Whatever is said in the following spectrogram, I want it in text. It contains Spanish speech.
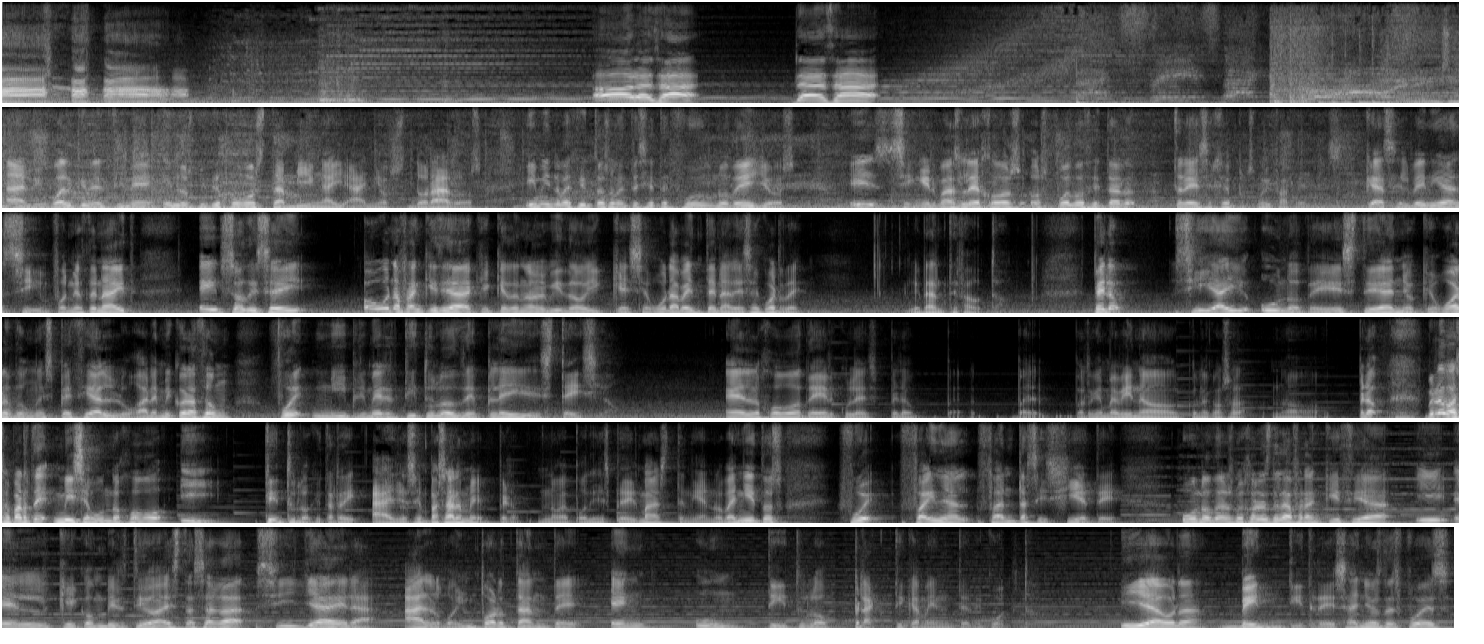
Oh, that's hot. That's hot. Al igual que en el cine, en los videojuegos también hay años dorados, y 1997 fue uno de ellos. Y sin ir más lejos, os puedo citar tres ejemplos muy fáciles. Castlevania, Symphony of the Night, Apes Odyssey o una franquicia que quedó en el olvido y que seguramente nadie se acuerde. Gran Theft Auto. Pero si hay uno de este año que guardo un especial lugar en mi corazón, fue mi primer título de PlayStation. El juego de Hércules, pero porque me vino con la consola. No. Pero, bueno, más aparte, mi segundo juego y título que tardé años en pasarme, pero no me podíais pedir más, tenía nueve añitos, fue Final Fantasy VII. Uno de los mejores de la franquicia y el que convirtió a esta saga, si ya era algo importante, en un título prácticamente de culto. Y ahora, 23 años después,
